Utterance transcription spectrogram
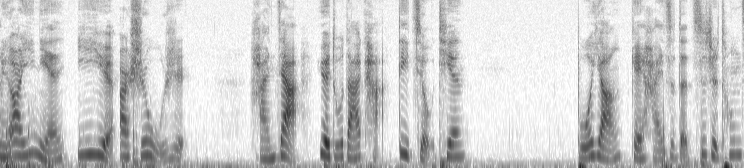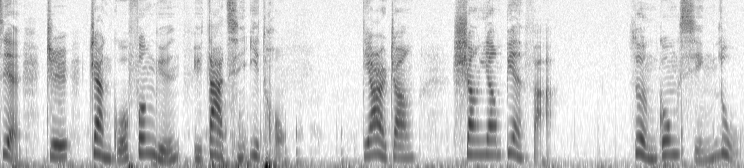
零二一年一月二十五日，寒假阅读打卡第九天。博洋给孩子的《资治通鉴之战国风云与大秦一统》第二章：商鞅变法。论功行录。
